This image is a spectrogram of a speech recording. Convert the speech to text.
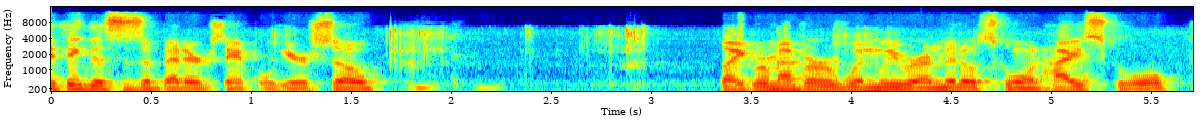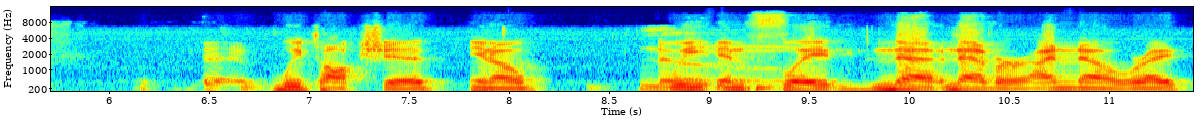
I think this is a better example here. So, like, remember when we were in middle school and high school, uh, we talk shit, you know, No. we inflate no never i know right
